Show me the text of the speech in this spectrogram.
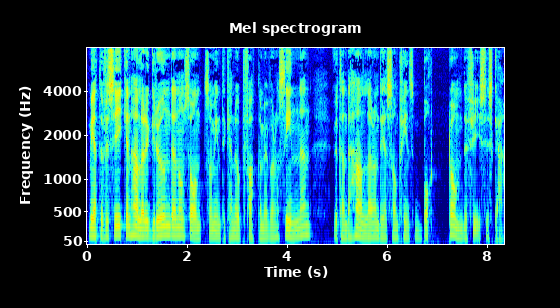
Metafysiken handlar i grunden om sånt som vi inte kan uppfatta med våra sinnen utan det handlar om det som finns bortom det fysiska.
